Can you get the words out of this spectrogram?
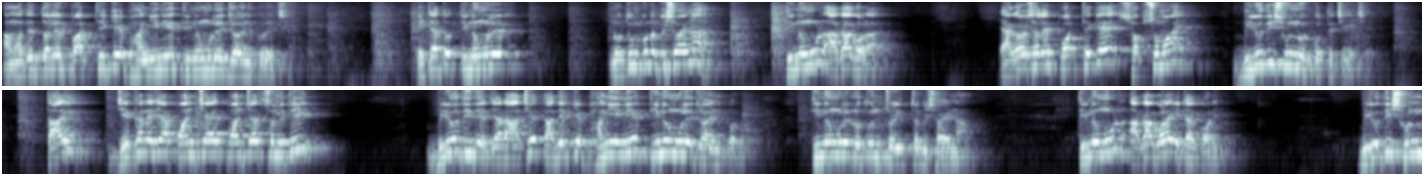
আমাদের দলের প্রার্থীকে ভাঙিয়ে নিয়ে তৃণমূলে জয়েন করেছে। এটা তো তৃণমূলের নতুন কোনো বিষয় না। তৃণমূল আগাগোড়া এগারো সালের পর থেকে সবসময় বিরোধী শূন্য করতে চেয়েছে। তাই যেখানে যা পঞ্চায়েত পঞ্চায়েত সমিতি, বিরোধীদের যারা আছে তাদেরকে ভাঙিয়ে নিয়ে তৃণমূলে জয়েন করো। তৃণমূলে নতুন চরিত্র বিষয় না। তৃণমূল আগাগোড়ায় এটা করে। বিরোধী শূন্য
